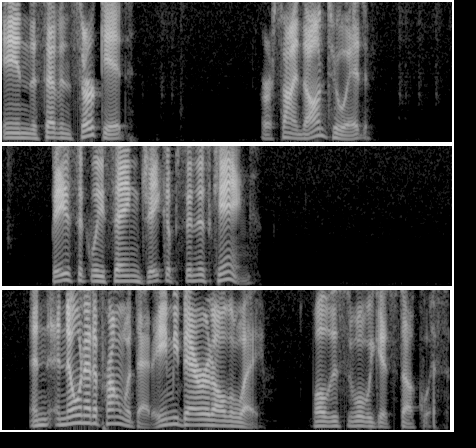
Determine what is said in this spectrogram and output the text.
in the Seventh Circuit or signed on to it, basically saying Jacobson is king. And, and no one had a problem with that. Amy Barrett all the way. Well, this is what we get stuck with.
